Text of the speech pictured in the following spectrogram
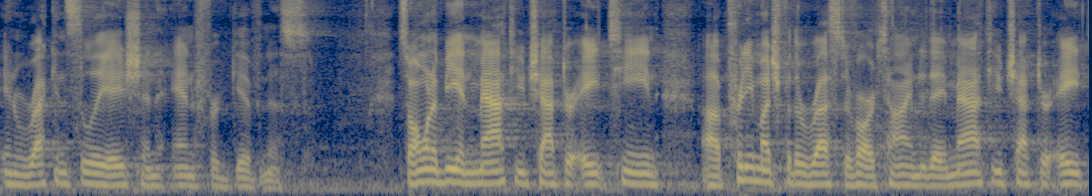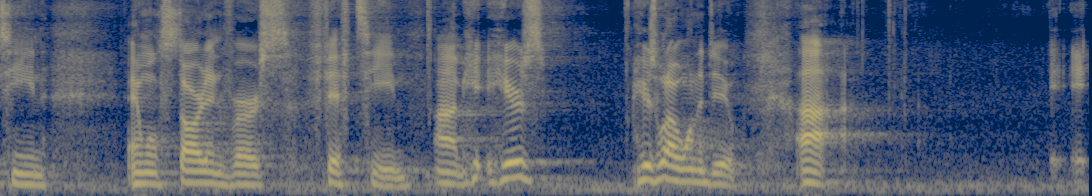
in reconciliation and forgiveness. So I want to be in Matthew chapter 18 uh, pretty much for the rest of our time today. Matthew chapter 18, and we'll start in verse 15. Um, he, here's, here's what I want to do. Uh, it,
